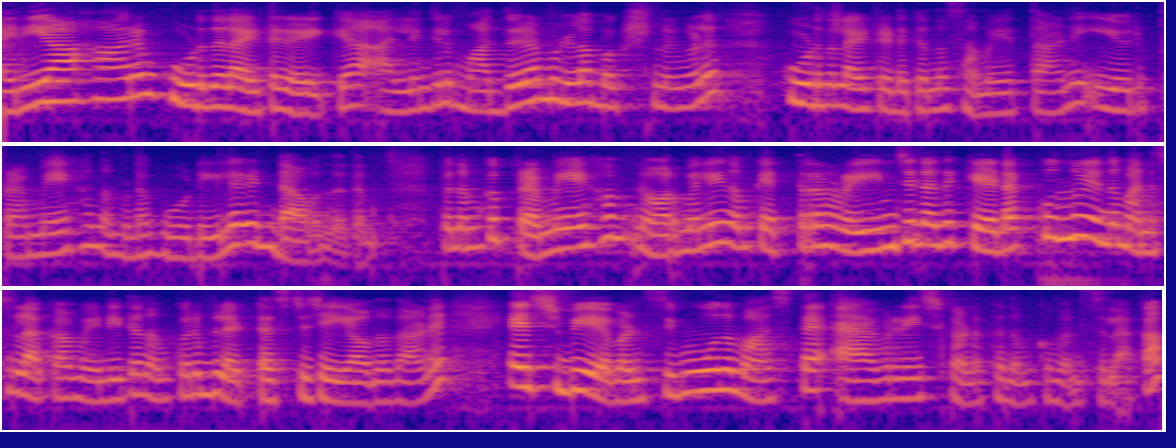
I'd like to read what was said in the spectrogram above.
അരിയാഹാരം കൂടുതലായിട്ട് കഴിക്കുക അല്ലെങ്കിൽ മധുരമുള്ള ഭക്ഷണങ്ങൾ കൂടുതലായിട്ട് എടുക്കുന്ന സമയത്താണ് ഈ ഒരു പ്രമേഹം നമ്മുടെ ബോഡിയിൽ ഉണ്ടാവുന്നത്. അപ്പോൾ നമുക്ക് പ്രമേഹം നോർമലി നമുക്ക് എത്ര റേഞ്ചിൽ അത് കിടക്കുന്നു എന്ന് മനസ്സിലാക്കാൻ വേണ്ടിയിട്ട് നമുക്കൊരു ബ്ലഡ് ടെസ്റ്റ് ചെയ്യാവുന്നതാണ്. H B A one C മൂന്ന് മാസത്തെ ആവറേജ് കണക്ക് നമുക്ക് മനസ്സിലാക്കാം.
